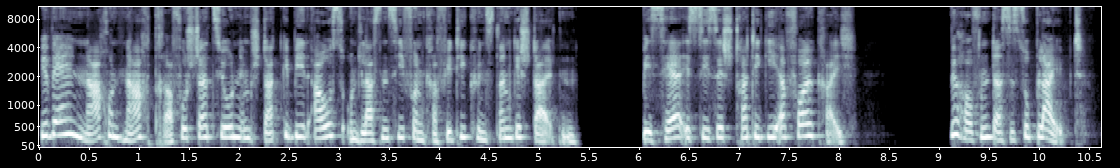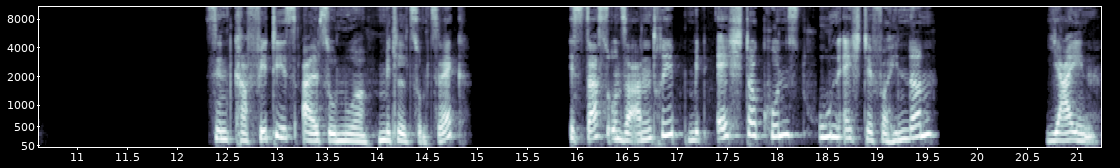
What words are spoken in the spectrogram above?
Wir wählen nach und nach Trafostationen im Stadtgebiet aus und lassen sie von Graffiti-Künstlern gestalten. Bisher ist diese Strategie erfolgreich. Wir hoffen, dass es so bleibt. Sind Graffitis also nur Mittel zum Zweck? Ist das unser Antrieb, mit echter Kunst Unechte verhindern? Jein.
